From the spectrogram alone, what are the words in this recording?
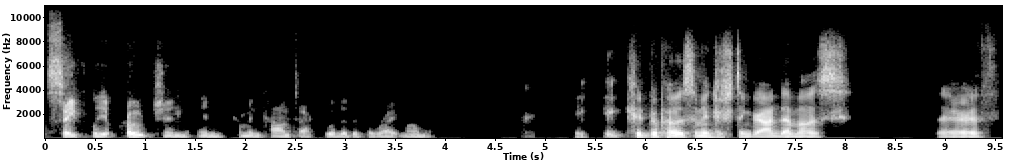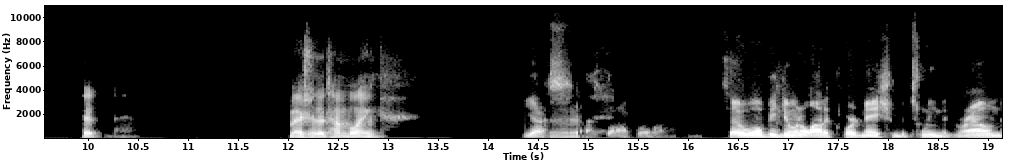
safely approach and and come in contact with it at the right moment. It, it could propose some interesting ground demos there it measure the tumbling. Yes, mm. exactly. So we'll be doing a lot of coordination between the ground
